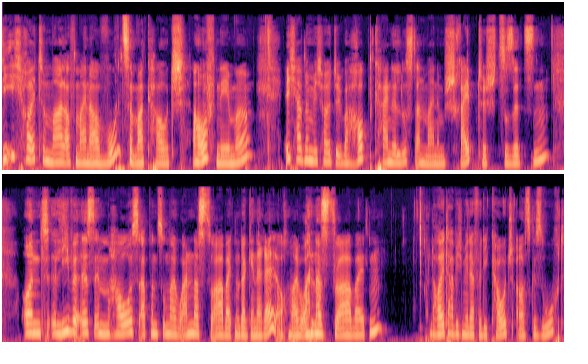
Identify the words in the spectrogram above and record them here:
die ich heute mal auf meiner Wohnzimmercouch aufnehme. Ich habe nämlich heute überhaupt keine Lust an meinem Schreibtisch zu sitzen und liebe es im Haus ab und zu mal woanders zu arbeiten oder generell auch mal woanders zu arbeiten. Und heute habe ich mir dafür die Couch ausgesucht.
